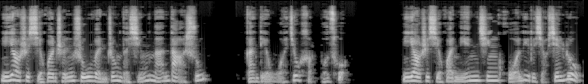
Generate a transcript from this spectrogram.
你要是喜欢成熟稳重的型男大叔。干爹我就很不错，你要是喜欢年轻活力的小鲜肉，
